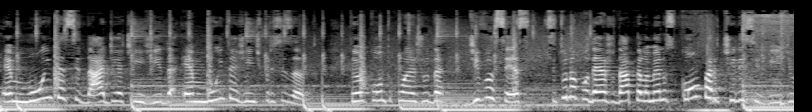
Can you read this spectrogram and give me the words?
É muita cidade atingida, é muita gente precisando. Então eu conto com a ajuda de vocês. Se tu não puder ajudar, pelo menos compartilha esse vídeo.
